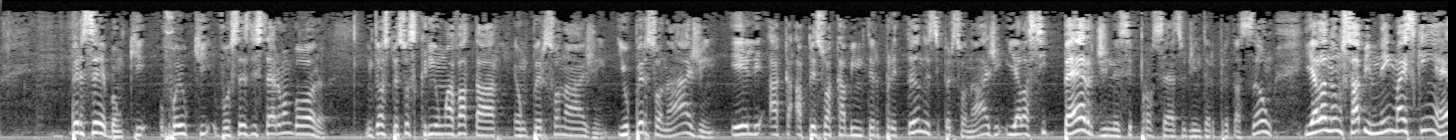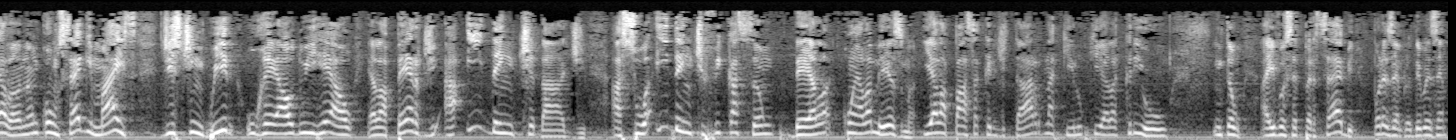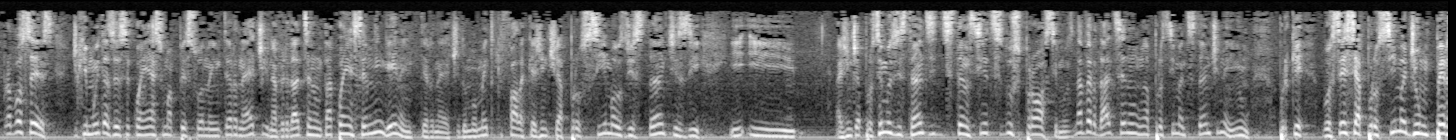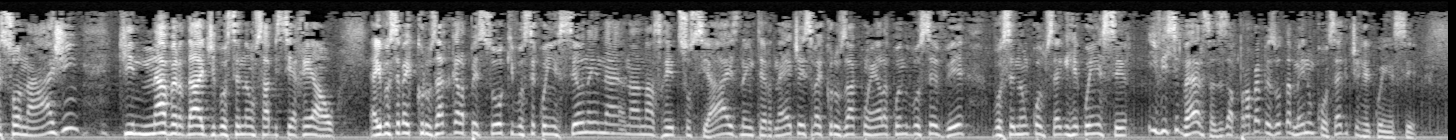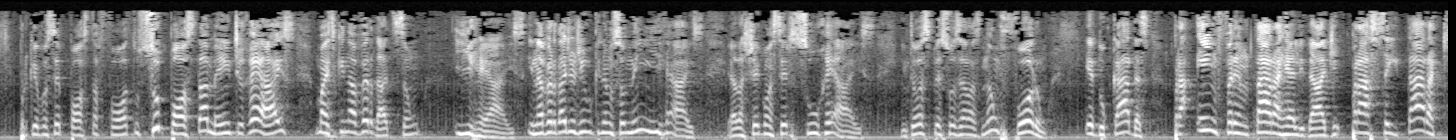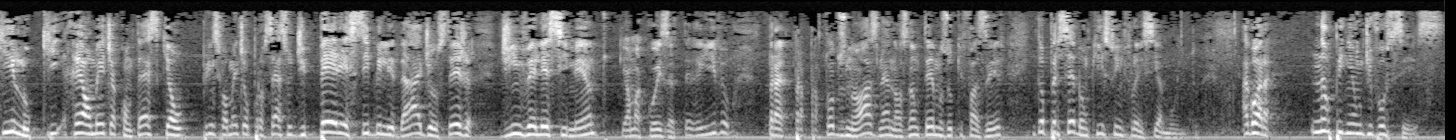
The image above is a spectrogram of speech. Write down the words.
Percebam que foi o que vocês disseram agora. Então as pessoas criam um avatar, é um personagem. E o personagem, ele a, a pessoa acaba interpretando esse personagem e ela se perde nesse processo de interpretação e ela não sabe nem mais quem é ela, ela não consegue mais distinguir o real do irreal. Ela perde a identidade, a sua identificação dela com ela mesma e ela passa a acreditar naquilo que ela criou. Então, aí você percebe, por exemplo, eu dei o um exemplo para vocês, de que muitas vezes você conhece uma pessoa na internet e na verdade você não está conhecendo ninguém na internet. Do momento que fala que a gente aproxima os distantes e, e- e A gente aproxima os distantes e distancia-se dos próximos. Na verdade, você não aproxima distante nenhum, porque você se aproxima de um personagem que, na verdade, você não sabe se é real. Aí você vai cruzar com aquela pessoa que você conheceu na, na, nas redes sociais, na internet, aí você vai cruzar com ela quando você vê, você não consegue reconhecer. E vice-versa. Às vezes a própria pessoa também não consegue te reconhecer. Porque você posta fotos supostamente reais, mas que na verdade são irreais. E na verdade eu digo que não são nem irreais, elas chegam a ser surreais. Então as pessoas elas não foram educadas para enfrentar a realidade, para aceitar aquilo que realmente acontece, que é o, principalmente é o processo de perecibilidade, ou seja, de envelhecimento, que é uma coisa terrível para todos nós, né? Nós não temos o que fazer. Então percebam que isso influencia muito. Agora, na opinião de vocês,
